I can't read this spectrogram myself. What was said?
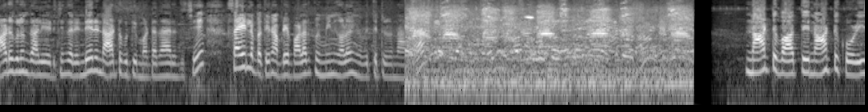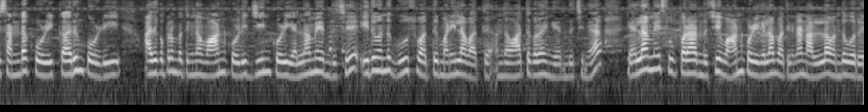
ஆடுகளும் காலி ஆயிடுச்சுங்க. ரெண்டே ரெண்டு ஆட்டுக்குட்டி மட்டும் தான் இருந்துச்சு. சைடுல பாத்தீங்கன்னா அப்படியே வளர்ப்பு மீன்களும் இங்க வித்துட்டு இருந்தாங்க. நாட்டு வாத்து நாட்டுக்கோழி சண்டைக்கோழி கருங்கோழி அதுக்கப்புறம் பார்த்தீங்கன்னா வான்கோழி ஜீன் கோழி எல்லாமே இருந்துச்சு. இது வந்து கூஸ் வாத்து மணிலா வாத்து அந்த வாத்துகளும் இங்கே இருந்துச்சுங்க. எல்லாமே சூப்பராக இருந்துச்சு. வான்கோழிகள்லாம் பார்த்தீங்கன்னா நல்லா வந்து ஒரு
